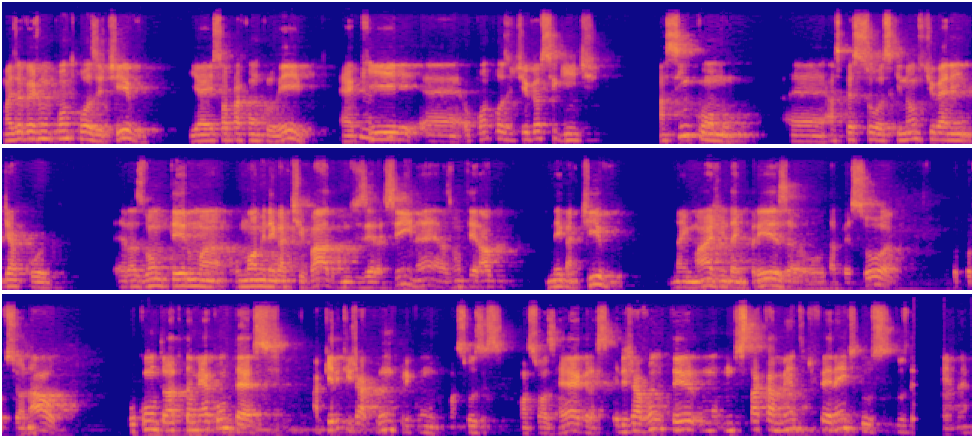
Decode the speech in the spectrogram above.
mas eu vejo um ponto positivo, e aí só para concluir, é que uhum. é, o ponto positivo é o seguinte, assim como é, as pessoas que não estiverem de acordo, elas vão ter uma, um nome negativado, vamos dizer assim, né? elas vão ter algo negativo na imagem da empresa ou da pessoa, do profissional, o contrato também acontece aquele que já cumpre com, as, suas, com as suas regras, eles já vão ter um, um destacamento diferente dos, dos demais, né?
